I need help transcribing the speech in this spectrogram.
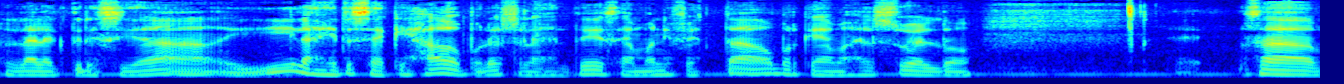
la electricidad y la gente se ha quejado por eso, la gente se ha manifestado porque además el sueldo, eh, o sea,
